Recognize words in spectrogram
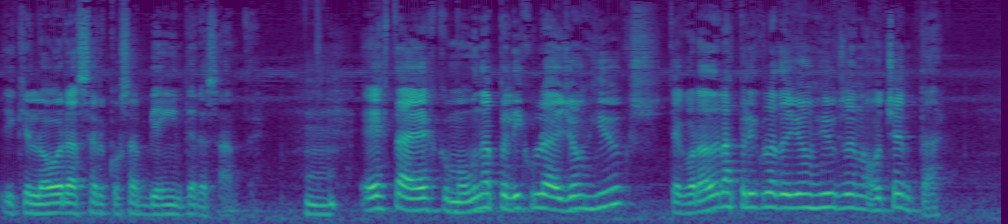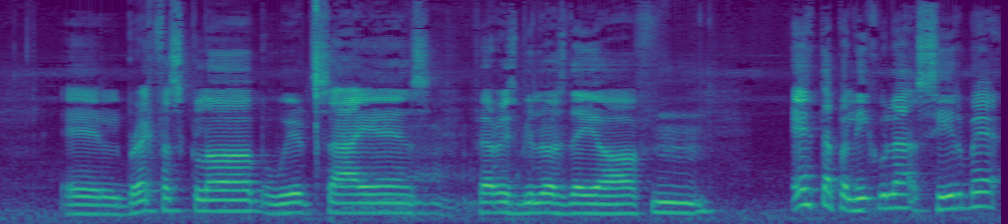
y que logra hacer cosas bien interesantes. Mm. Esta es como una película de John Hughes. ¿Te acuerdas de las películas de John Hughes en los 80? El Breakfast Club, Weird Science, Ferris Bueller's Day Off. Mm. Esta película sirve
